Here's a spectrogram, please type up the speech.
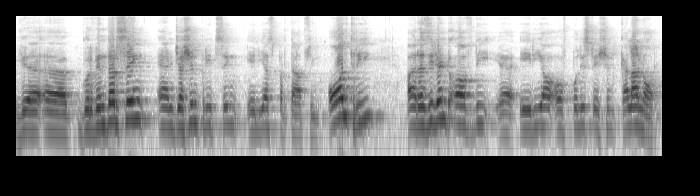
uh, Gurvinder Singh, and Jashanpreet Singh alias Pratap Singh. All three are resident of the uh, area of police station Kalanor.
